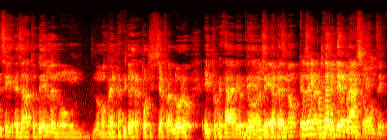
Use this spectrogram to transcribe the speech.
Sì, esatto, del non non ho ben capito i rapporti ci sia fra loro e il proprietario no, del, sì, del casino. Che il proprietario soldi.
